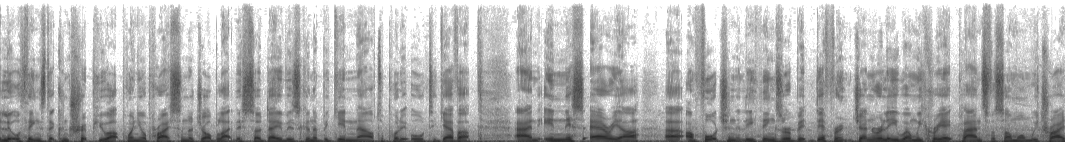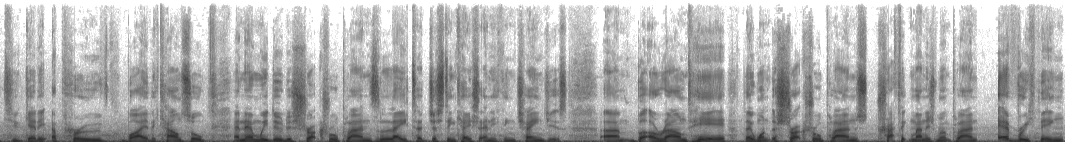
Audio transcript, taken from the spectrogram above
little things that can trip you up when you're pricing a job like this. So Dave is going to begin now to put it all together. And in this area, uh, unfortunately, things are a bit different. Generally, when we create plans for someone, we try to get it approved by the council, and then we do the structural plans later, just in case anything changes. Um, but around here, they want the structural plans, traffic management plan, everything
